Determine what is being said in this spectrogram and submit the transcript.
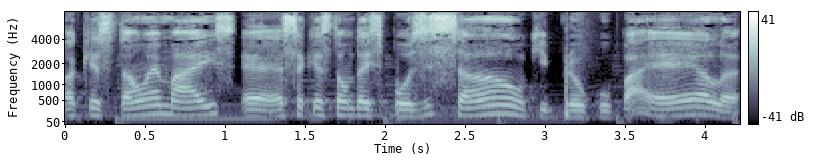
a questão é mais é, essa questão da exposição que preocupa ela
